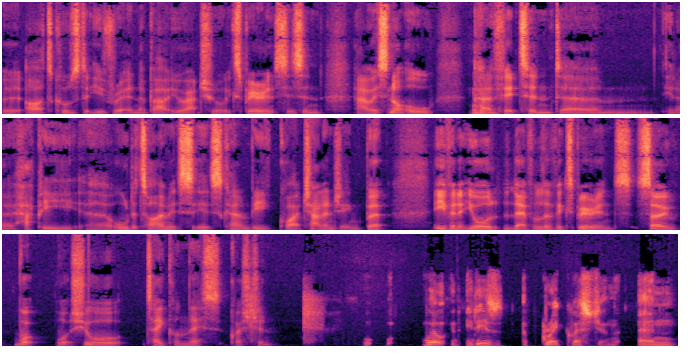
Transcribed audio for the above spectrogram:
uh, articles that you've written about your actual experiences and how it's not all perfect and um, you know happy uh, all the time. It's it's can be quite challenging, but even at your level of experience. So, what what's your take on this question? Well, it- is a great question, and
